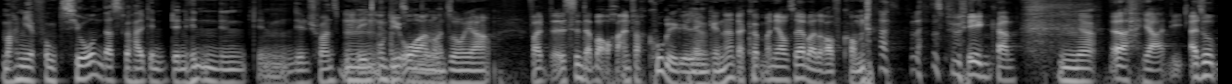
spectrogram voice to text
machen hier Funktion, dass du halt den, den hinten den, den, den Schwanz bewegen mm, Und die Ohren und so, ja. Weil es sind aber auch einfach Kugelgelenke, ja. ne? Da könnte man ja auch selber drauf kommen, dass man das bewegen kann. Ja. Ach, ja, also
